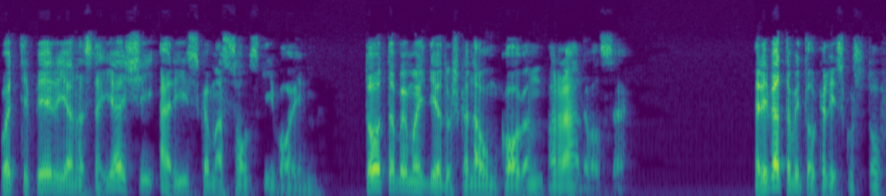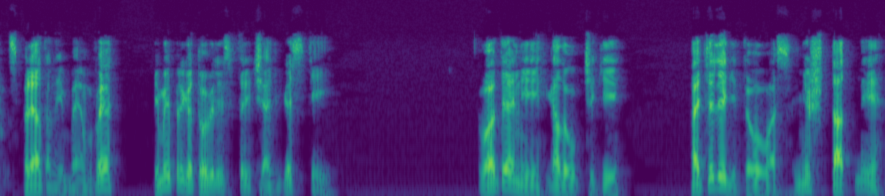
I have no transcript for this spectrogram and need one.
Вот теперь я настоящий арийско-масонский воин. То-то бы мой дедушка Наум Коган порадовался. Ребята вытолкали из кустов спрятанный БМВ, и мы приготовились встречать гостей. Вот и они, голубчики. А телеги-то у вас не штатные.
